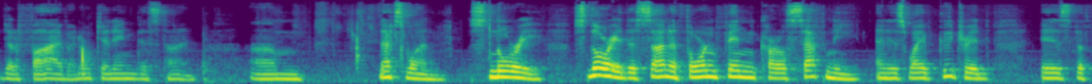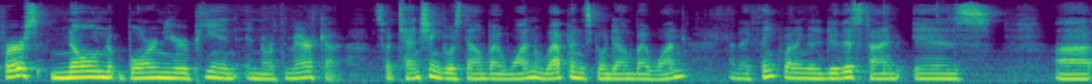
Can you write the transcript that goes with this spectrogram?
I get a five. I don't get any this time. Um, next one, Snorri. Snorri, the son of Thorfinn Karlsefni and his wife Gudrid, is the first known born European in North America. So tension goes down by one, weapons go down by one. And I think what I'm going to do this time is uh,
